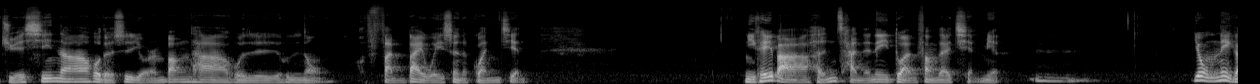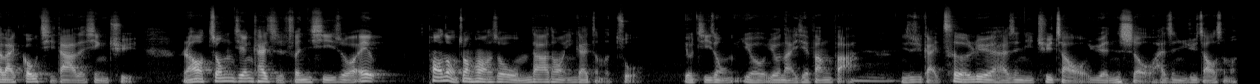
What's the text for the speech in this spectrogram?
决心啊，或者是有人帮他，或者或者那种反败为胜的关键。你可以把很惨的那一段放在前面，嗯，用那个来勾起大家的兴趣，然后中间开始分析说，哎，碰到这种状况的时候，我们大家通常应该怎么做？有几种，有有哪一些方法？你是去改策略，还是你去找元首，还是你去找什么？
